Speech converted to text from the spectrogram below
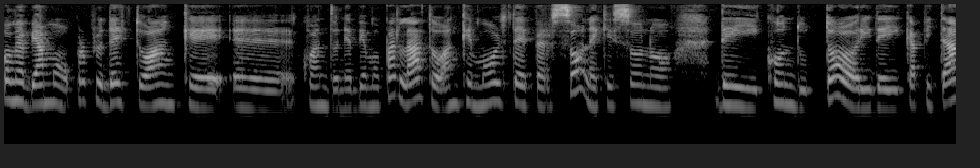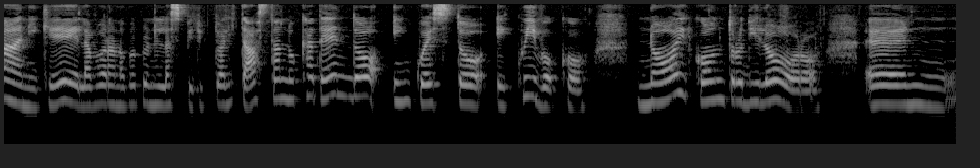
come abbiamo proprio detto anche eh, quando ne abbiamo parlato, anche molte persone che sono dei conduttori, dei capitani che lavorano proprio nella spiritualità stanno cadendo in questo equivoco, noi contro di loro. Eh,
